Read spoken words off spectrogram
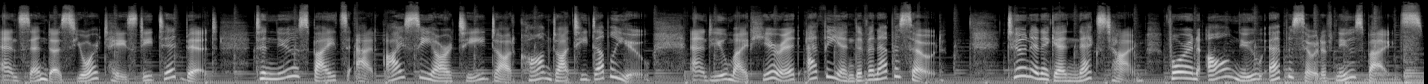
and send us your tasty tidbit to newsbites at icrt.com.tw, and you might hear it at the end of an episode. Tune in again next time for an all new episode of News Bites.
